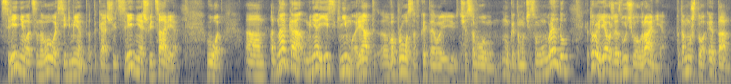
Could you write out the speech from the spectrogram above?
среднего ценового сегмента, такая шве средняя Швейцария, вот. А, однако у меня есть к ним ряд э, вопросов к этому часовому, ну, к этому часовому бренду, которые я уже озвучивал ранее. Потому что это,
